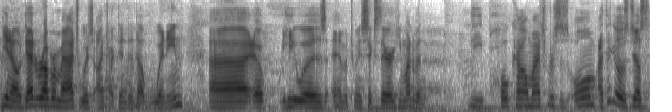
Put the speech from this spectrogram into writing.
you know, dead rubber match, which Eintracht ended up winning. Uh, he was in between six there. He might have been the Pokal match versus Ulm. I think it was just.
